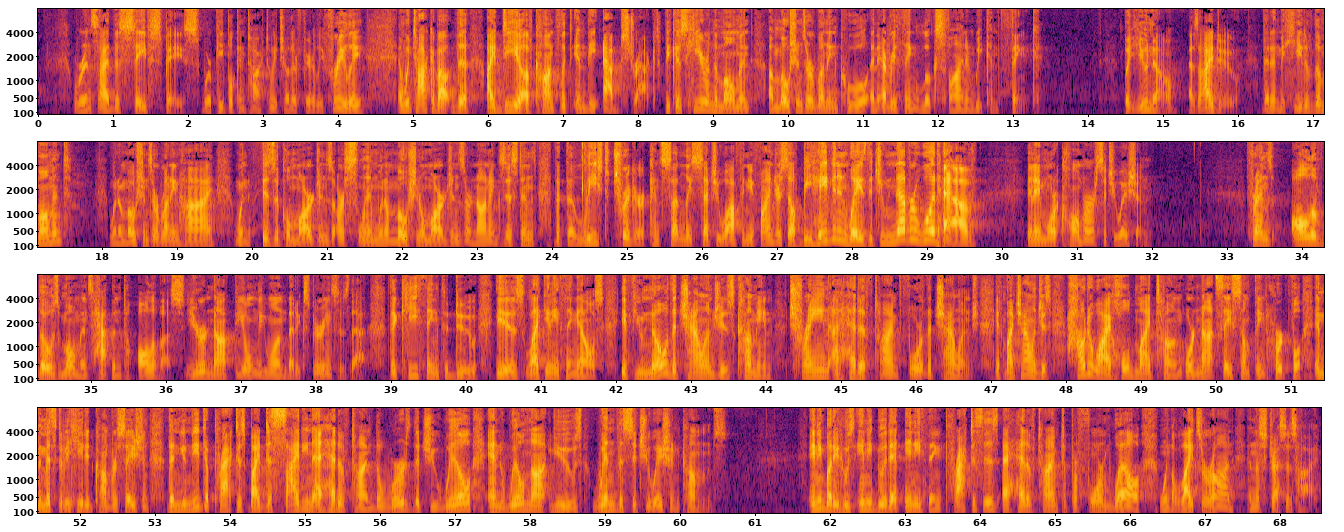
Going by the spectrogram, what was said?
we're inside this safe space where people can talk to each other fairly freely. And we talk about the idea of conflict in the abstract, because here in the moment, emotions are running cool and everything looks fine and we can think. But you know, as I do, that in the heat of the moment, when emotions are running high, when physical margins are slim, when emotional margins are non existent, that the least trigger can suddenly set you off and you find yourself behaving in ways that you never would have in a more calmer situation. Friends, all of those moments happen to all of us. You're not the only one that experiences that. The key thing to do is, like anything else, if you know the challenge is coming, train ahead of time for the challenge. If my challenge is, how do I hold my tongue or not say something hurtful in the midst of a heated conversation, then you need to practice by deciding ahead of time the words that you will and will not use when the situation comes. Anybody who's any good at anything practices ahead of time to perform well when the lights are on and the stress is high.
